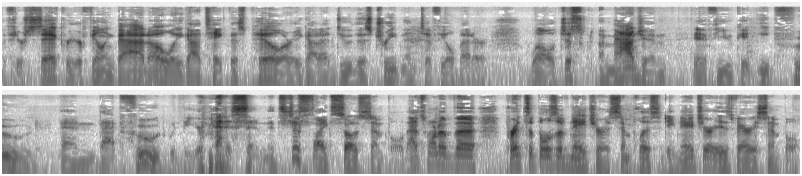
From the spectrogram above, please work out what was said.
if you're sick or you're feeling bad, oh well, you got to take this pill or you got to do this treatment to feel better. Well, just imagine if you could eat food and that food would be your medicine. It's just like so simple. That's one of the principles of nature is simplicity. Nature is very simple.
